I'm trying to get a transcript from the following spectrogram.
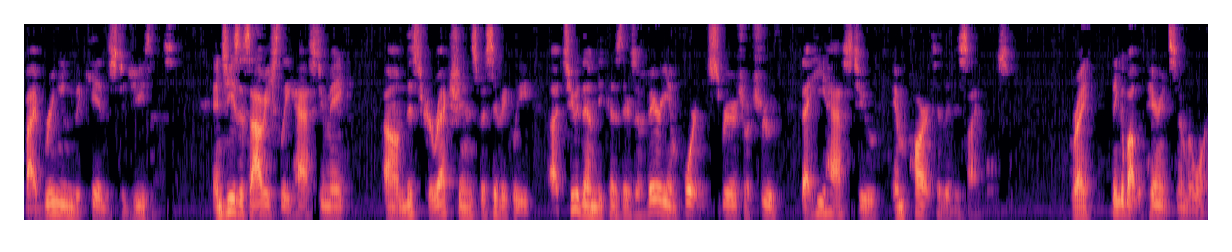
by bringing the kids to Jesus. And Jesus obviously has to make um, this correction specifically uh, to them because there's a very important spiritual truth that he has to impart to the disciples. Right? Think about the parents, number one.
